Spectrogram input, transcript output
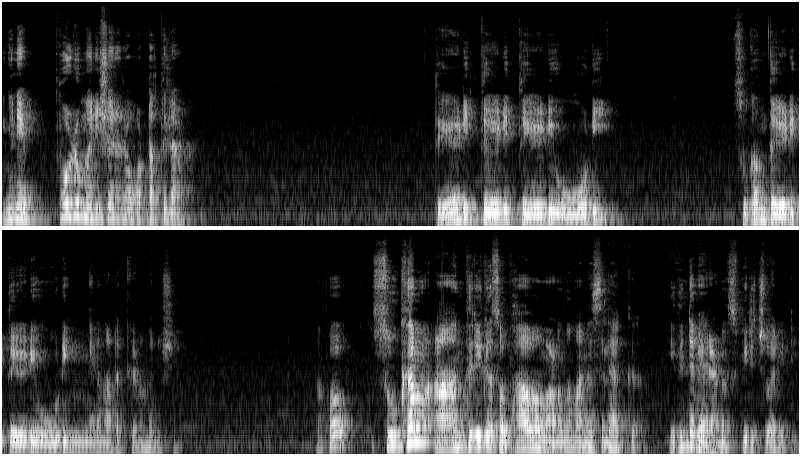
ഇങ്ങനെ എപ്പോഴും മനുഷ്യനൊരു ഓട്ടത്തിലാണ്. തേടി തേടി തേടി ഓടി സുഖം തേടി തേടി ഓടി ഇങ്ങനെ നടക്കുകയാണ് മനുഷ്യൻ. അപ്പോൾ സുഖം ആന്തരിക സ്വഭാവമാണെന്ന് മനസ്സിലാക്കുക. ഇതിന്റെ പേരാണ് സ്പിരിച്വാലിറ്റി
